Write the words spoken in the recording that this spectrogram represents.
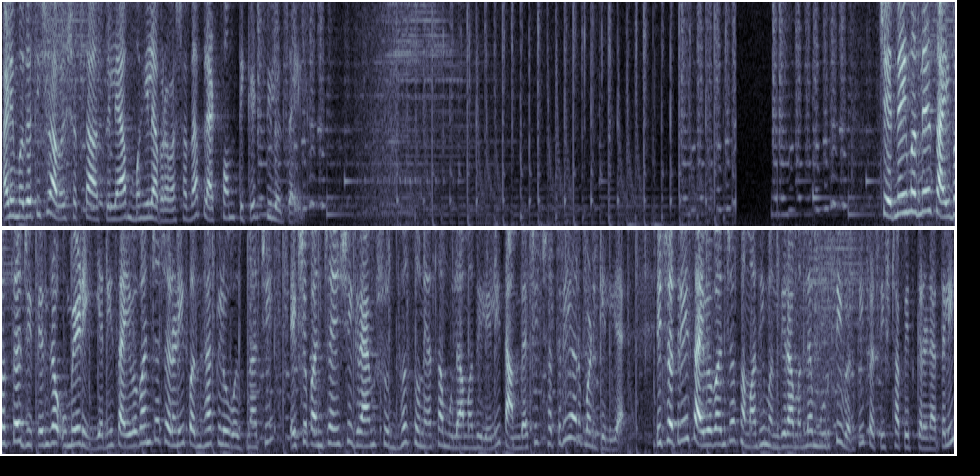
आणि मदतीची आवश्यकता असलेल्या महिला प्रवाशांना प्लॅटफॉर्म तिकीट दिलं जाईल. चेन्नईमधले साईभक्त जितेंद्र उमेडी यांनी साईबाबांच्या चरणी पंधरा किलो वजनाची एकशे पंच्याऐंशी ग्रॅम शुद्ध सोन्याचा मुलामा दिलेली तांब्याची छत्री अर्पण केली आहे. ही छत्री साईबाबांच्या समाधी मंदिरामधल्या मूर्तीवरती प्रतिष्ठापित करण्यात आली.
